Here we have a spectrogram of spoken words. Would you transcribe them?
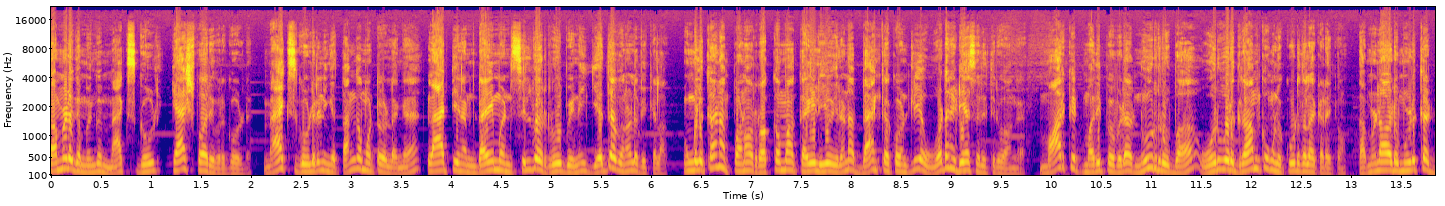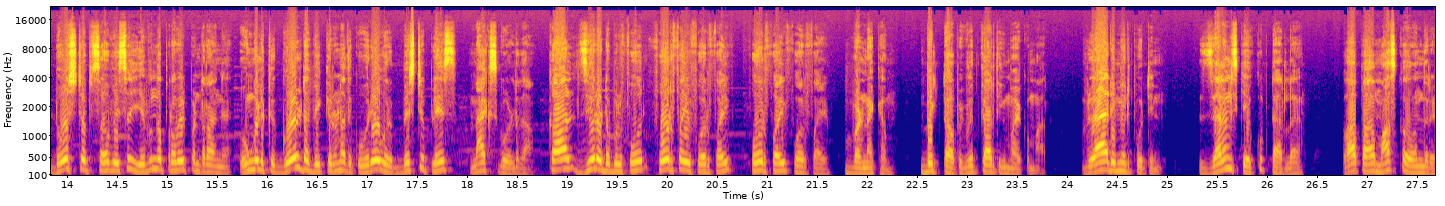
தமிழகம் எங்கும் max gold cash for your gold max gold நீங்க தங்க மட்டும் இல்லைங்க. பிளாட்டினம் டைமண்ட் சில்வர் ரூபினி எதை வேணாலும் விற்கலாம் உங்களுக்கான பணம் ரொக்கமா கையிலயோ இல்லைன்னா பேங்க் அக்கௌண்ட்லயோ உடனடியாக செலுத்திடுவாங்க. மார்க்கெட் மதிப்பை விட நூறு ரூபாய் ஒரு ஒரு கிராமுக்கு உங்களுக்கு கூடுதலா கிடைக்கும். தமிழ்நாடு முழுக்க டோர் ஸ்டெப் சர்வீஸும் இவங்க ப்ரொவைட் பண்றாங்க. உங்களுக்கு கோல்ட விற்கணும்னு அதுக்கு ஒரே ஒரு பெஸ்ட் பிளேஸ் மேக்ஸ் கோல்டு தான். Call zero double four four five four five four five four five வணக்கம். பிக் டாபிக் வித் கார்த்திக் மாய்குமார் விளாடிமிர் புட்டின் ஜெலன்ஸ்கியை கூப்பிட்டார்ல? வாப்பா மாஸ்கோ வந்துரு.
